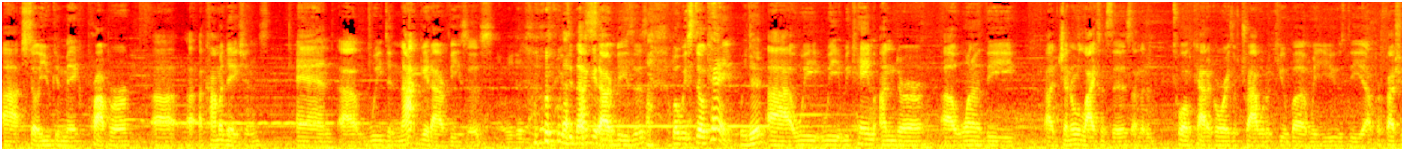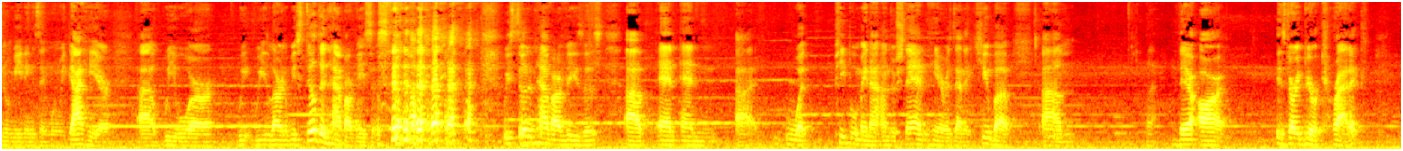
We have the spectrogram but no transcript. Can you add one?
uh, so you can make proper uh, accommodations. And uh, we did not get our visas. we did not. we did not get our visas, but we still came. We did. Uh, we, we we came under uh, one of the uh, general licenses under the 12 categories of travel to Cuba, and we used the professional meetings. And when we got here, we were we, we learned we still didn't have our visas. we still didn't have our visas, uh, and and uh, what people may not understand here is that in Cuba, um, there are is very bureaucratic,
